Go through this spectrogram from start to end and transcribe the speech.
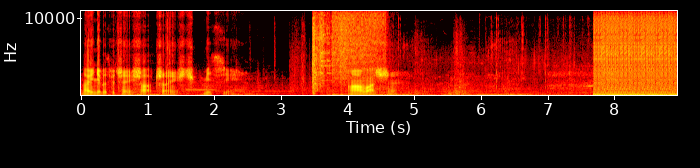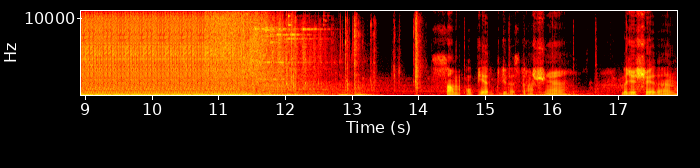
najniebezpieczniejsza część misji. A właśnie. Są upierdliwe strasznie. Będzie jeszcze jeden.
